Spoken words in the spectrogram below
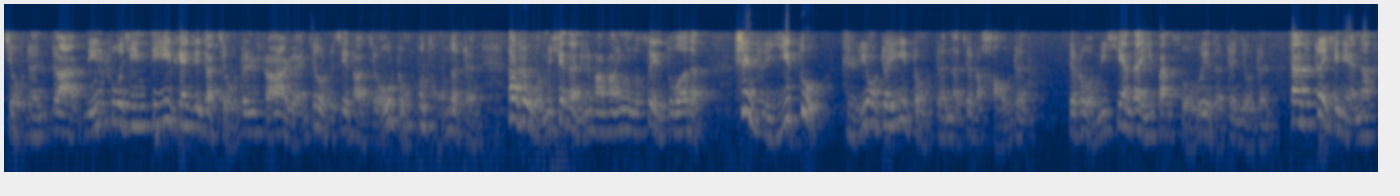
九针，对吧？《灵枢经》第一篇就叫九针十二元，就是介绍九种不同的针。但是我们现在临床上用的最多的，甚至一度只用这一种针呢，就是毫针。就是我们现在一般所谓的针灸针，但是这些年呢，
